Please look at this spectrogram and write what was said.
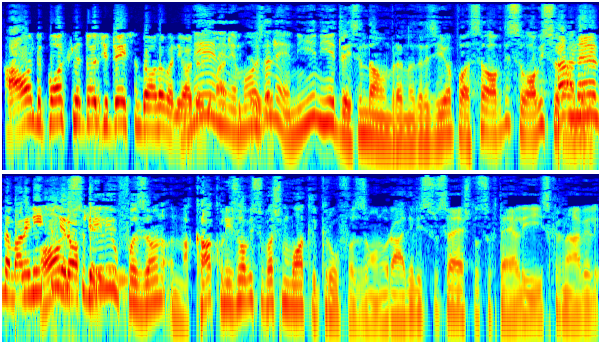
a onda posle dođe Jason Donovan i odradi Ne, ne, ne, možda ne, nije nije Jason Dombran odrađivao posao. Ovde su, ovi su Pa, radili. ne znam, ali nisu ni Ovi su bili u fazonu, ma kako nisu, ovi su baš motli kru u fazonu, radili su sve što su hteli i iskrnavili.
